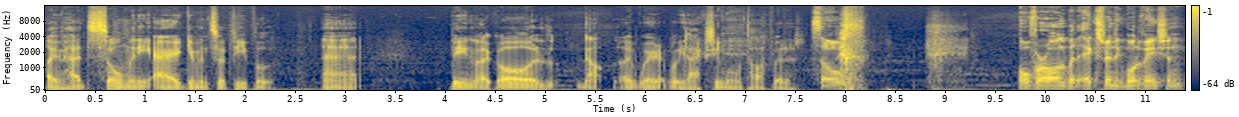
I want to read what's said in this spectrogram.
I've had so many arguments with people, uh, being like, oh no, I, we're, we actually won't talk about it. So, overall, with extrinsic motivation,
